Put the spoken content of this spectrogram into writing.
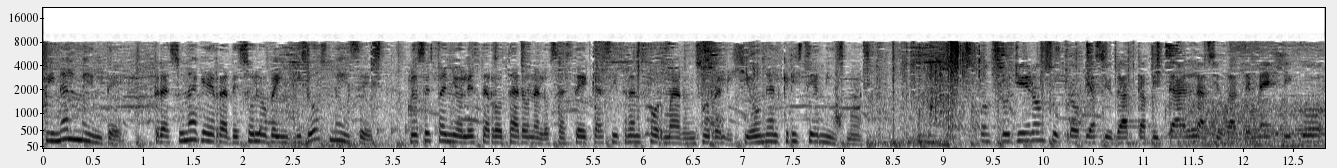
Finalmente, tras una guerra de solo 22 meses, los españoles derrotaron a los aztecas y transformaron su religión al cristianismo. Construyeron su propia ciudad capital, la Ciudad de México,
